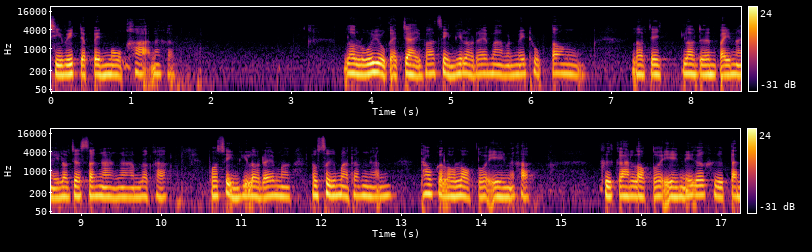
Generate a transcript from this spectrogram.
ชีวิตจะเป็นโมฆะนะคะเรารู้อยู่กับใจว่าสิ่งที่เราได้มามันไม่ถูกต้อง เราจะ เราเดินไปไหนเราจะสง่างามล้วคะ เพราะสิ่งที่เราได้มาเราซื้อมาทั้งนั้น เท่ากับเราหลอกตัวเองนะคะ คือการหลอกตัวเองนี่ก็คือตัณ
